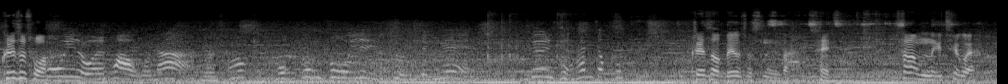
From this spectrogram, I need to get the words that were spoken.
그래서 좋아. 토일 월화 오거나 어? 목금 토일 이렇게 오기 때문에 수요일이 제일 한적하지. 그래서 매우 좋습니다. 네. 사람 없는 게 최고야.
